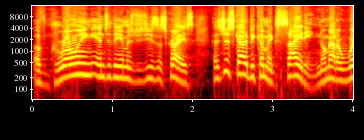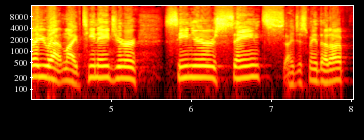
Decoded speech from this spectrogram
of growing into the image of Jesus Christ, has just got to become exciting, no matter where you're at in life. Teenager, senior, saints, I just made that up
